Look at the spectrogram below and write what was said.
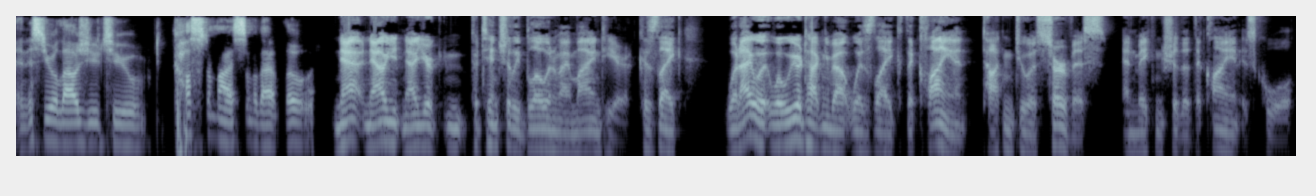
And Istio allows you to customize some of that load. Now, now you now you're potentially blowing my mind here because like what I what we were talking about was like the client talking to a service and making sure that the client is cool.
